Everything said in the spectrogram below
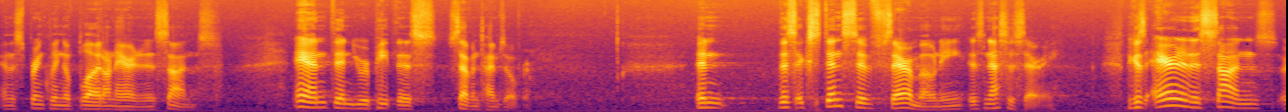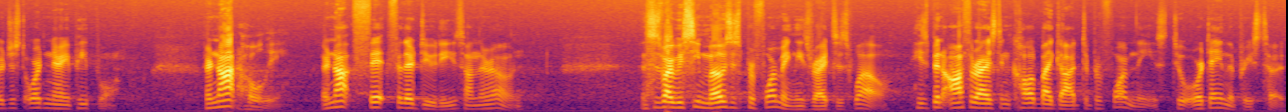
and the sprinkling of blood on Aaron and his sons. And then you repeat this seven times over. And this extensive ceremony is necessary. Because Aaron and his sons are just ordinary people. They're not holy, they're not fit for their duties on their own. This is why we see Moses performing these rites as well. He's been authorized and called by God to perform these, to ordain the priesthood.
